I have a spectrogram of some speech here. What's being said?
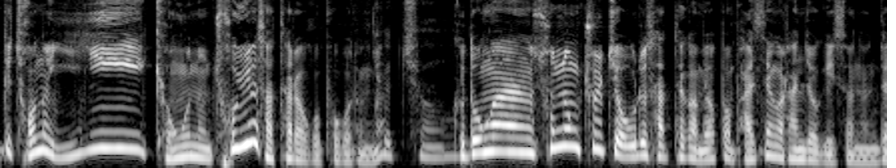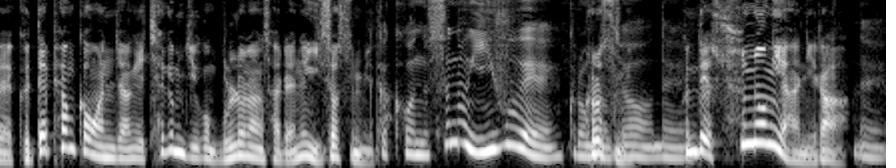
근데 저는 이 경우는 초유의 사태라고 보거든요. 그렇죠. 그동안 수능 출제 오류 사태가 몇 번 발생을 한 적이 있었는데 그때 평가원장이 책임지고 물러난 사례는 있었습니다. 그러니까 그건 수능 이후에 그런 그렇습니다. 거죠. 네. 근데 수능이 아니라 네.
